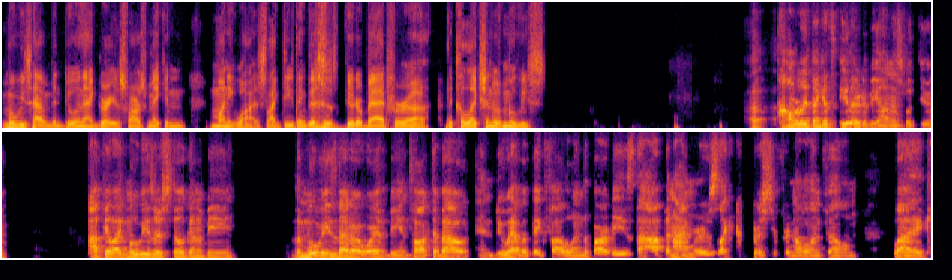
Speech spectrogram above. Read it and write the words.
movies haven't been doing that great as far as making money wise. Like, do you think this is good or bad for uh the collection of movies? Uh, I don't really think it's either, to be honest with you. I feel like movies are still going to be the movies that are worth being talked about and do have a big following the barbies the oppenheimers like christopher nolan film like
